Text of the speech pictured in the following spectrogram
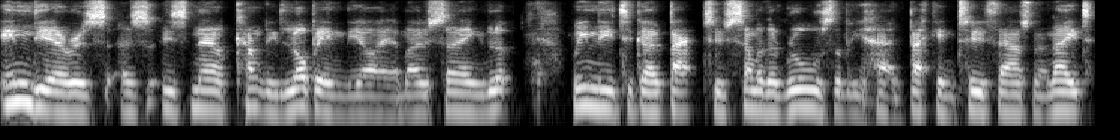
India is, is is now currently lobbying the IMO, saying, look, we need to go back to some of the rules that we had back in 2008,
